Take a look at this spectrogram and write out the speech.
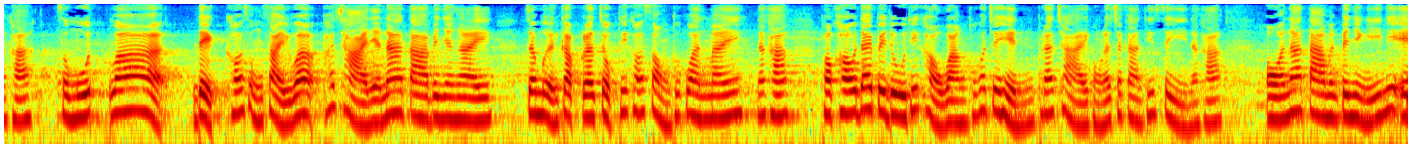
นะคะ สมมุติว่าเด็กเขาสงสัยว่าพระฉายเนี่ยหน้าตาเป็นยังไง จะเหมือนกับกระจกที่เขาส่องทุกวันไหมนะคะ พอเขาได้ไปดูที่เขาวังเขาก็จะเห็นพระฉายของรัชกาลที่4นะคะ อ๋อหน้าตามันเป็นอย่างนี้นี่เอ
